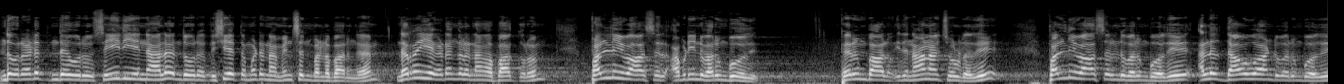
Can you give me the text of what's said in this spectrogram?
இந்த ஒரு இடத்து இந்த ஒரு செய்தியினால் இந்த ஒரு விஷயத்தை மட்டும் நான் மென்ஷன் பண்ண பாருங்கள் நிறைய இடங்களை நாங்கள் பார்க்குறோம். பள்ளி வாசல் அப்படின்னு வரும்போது பெரும்பாலும் இது நானாக சொல்கிறது பள்ளி வாசல்னு வரும்போது அல்லது தவாண்டு வரும்போது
